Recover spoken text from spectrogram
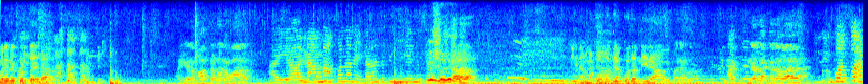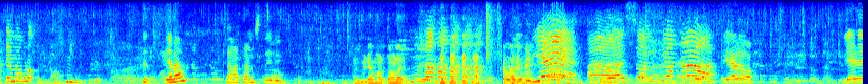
ಮರ್ಯಾದೆ ಕೊಡ್ತಾ ಇಲ್ಲ. ಅಯ್ಯೋ ನಮ್ಮ ಅಕ್ಕ ನಾನು ಹೆಂಗಾರ ಹಿಂಗೇನು ಈ ನನ್ನ ಮಕ್ಕಳು ಮದ್ಯಾಕ್ ಹೋದ್ರೆ ನೀನೇ ಅಭಿಮಾನ ಗೊತ್ತು ಅತ್ತೆ ಮಗಳು. ಎಲ್ಲ? ಚೆನ್ನಾಗಿ ಕಾಣಿಸ್ತಾ ಇದೀವಿ ಆ ವಿಡಿಯೋ ಮಾಡ್ತಾವಳೆ. ಹೇಳು. ಹೇಳೆ.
